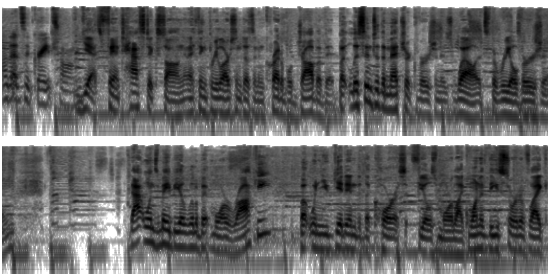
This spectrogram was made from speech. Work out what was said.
oh, that's a great song. Yes, fantastic song, and I think Brie Larson does an incredible job of it. But listen to the metric version as well; it's the real version. That one's maybe a little bit more rocky, but when you get into the chorus, it feels more like one of these sort of like,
